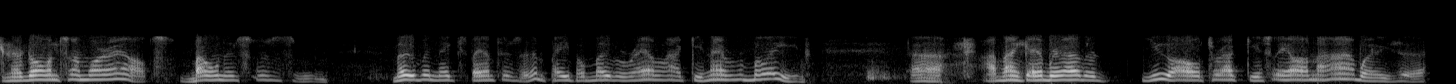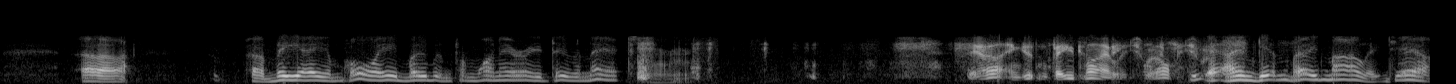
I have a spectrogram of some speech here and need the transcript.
And they're going somewhere else. Bonuses and moving expenses, and people move around like you never believe. Uh, I think every other U-Haul truck you see on the highways, uh, uh, a VA employee moving from one area to the next. Yeah, and getting paid mileage. Well, and getting paid mileage, yeah.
